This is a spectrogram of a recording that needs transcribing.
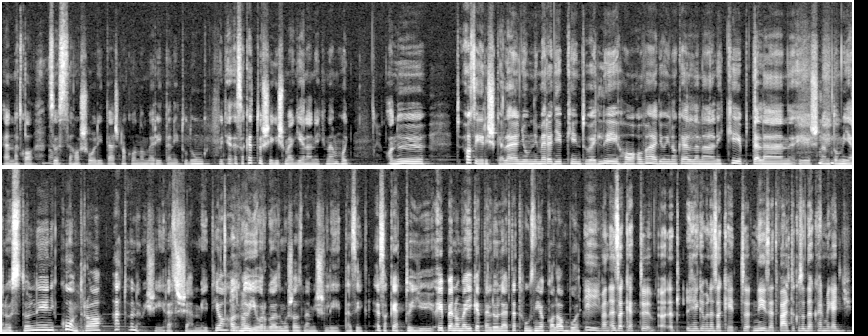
ennek az összehasonlításnak, onnan meríteni tudunk. Ugye ez a kettőség is megjelenik, nem? Hogy a nő azért is kell elnyomni, mert egyébként ő egy léha, a vágyainak ellenállni képtelen, és nem tudom milyen ösztölnény, kontra, hát ő nem is érez semmit. Ja, a női orgazmus az nem is létezik. Ez a kettő, éppen amelyiket elő lehetett húzni a kalapból? Így van, ez a kettő, lényegében ez a két nézet váltakozott, de akár még egy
